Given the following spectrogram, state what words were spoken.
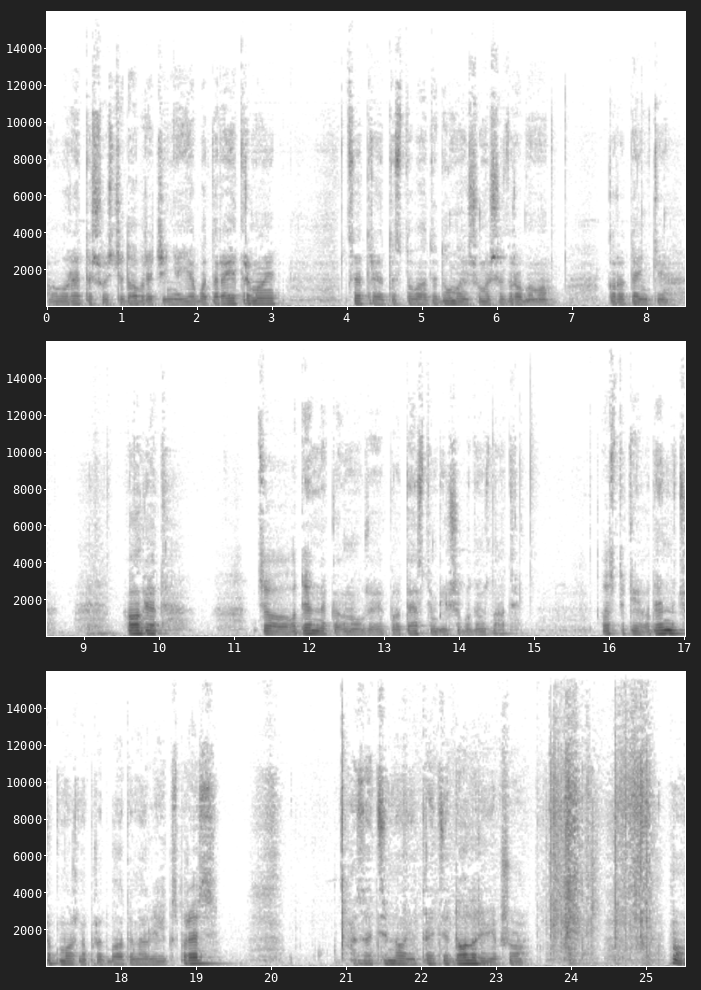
говорити, що ще добре чи ні, як батарея тримає. Це треба тестувати. Думаю, що ми ще зробимо коротенький огляд цього годинника. Ну, вже як протестимо, більше будемо знати. Ось такий годинничок можна придбати на AliExpress за ціною 30 доларів, якщо ну,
